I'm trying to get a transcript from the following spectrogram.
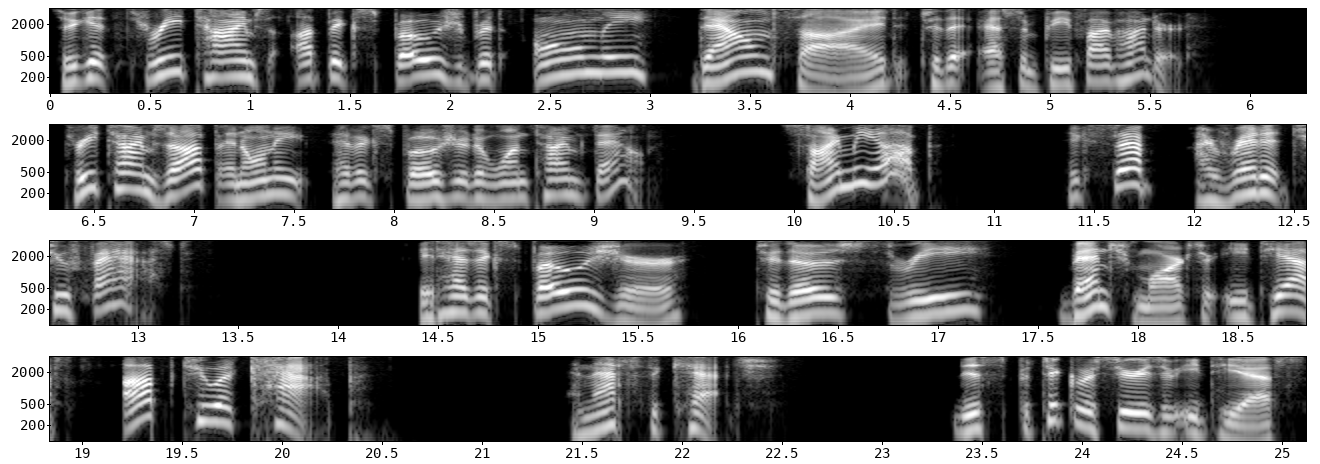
So you get 3 times up exposure but only downside to the S&P 500. 3 times up and only have exposure to 1 time down. Sign me up. Except I read it too fast. It has exposure to those three benchmarks or ETFs up to a cap. And that's the catch. This particular series of ETFs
